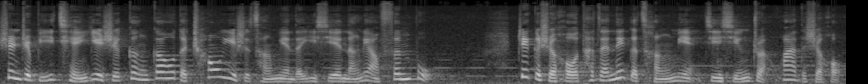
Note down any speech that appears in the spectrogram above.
甚至比潜意识更高的超意识层面的一些能量分布。这个时候，他在那个层面进行转化的时候，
